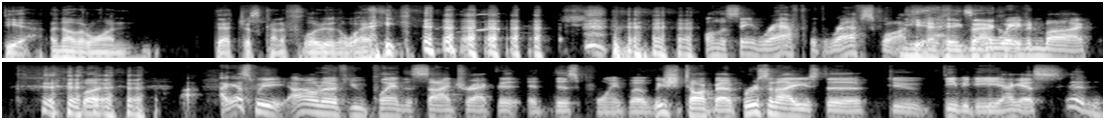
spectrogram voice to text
yeah another one that just kind of floated away on the same raft with Raft Squad. Yeah, exactly. Waving by. But I- guess we, I don't know if you plan to sidetrack it at this point, but we should talk about it. Bruce and I used to do DVD. I guess, and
